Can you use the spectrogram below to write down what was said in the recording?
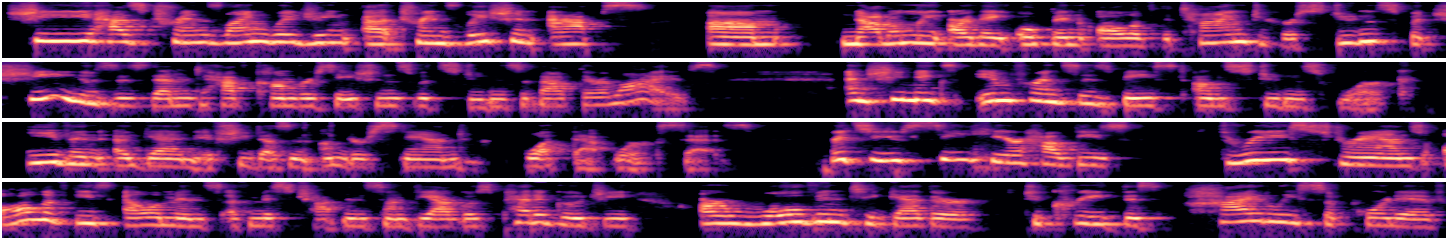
She has translanguaging, uh, translation apps. Um, not only are they open all of the time to her students, but she uses them to have conversations with students about their lives. And she makes inferences based on students' work, even again, if she doesn't understand what that work says. Right, so you see here how these three strands, all of these elements of Miss Chapman Santiago's pedagogy are woven together to create this highly supportive,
